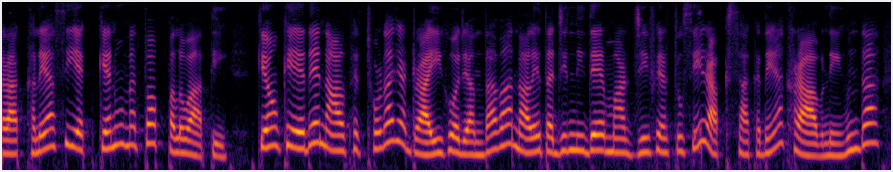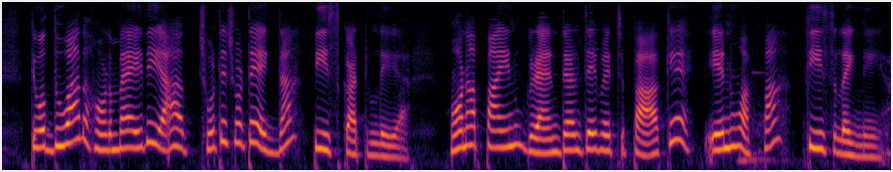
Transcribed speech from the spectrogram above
ਰੱਖ ਲਿਆ ਸੀ, ਇੱਕ ਇਹਨੂੰ ਮੈਂ ਧੁੱਪ ਲਵਾਤੀ। ਕਿਉਂਕਿ ਇਹਦੇ ਨਾਲ ਫਿਰ ਥੋੜਾ ਜਿਹਾ ਡਰਾਈ ਹੋ ਜਾਂਦਾ ਵਾ, ਨਾਲੇ ਤਾਂ ਜਿੰਨੀ ਦੇਰ ਮਰਜ਼ੀ ਫਿਰ ਤੁਸੀਂ ਰੱਖ ਸਕਦੇ ਆ, ਖਰਾਬ ਨਹੀਂ ਹੁੰਦਾ। ਤੇ ਉਦੋਂ ਬਾਅਦ ਹੁਣ ਮੈਂ ਇਹਦੇ ਆ ਛੋਟੇ ਛੋਟੇ ਇਦਾਂ ਪੀਸ ਕੱਟ ਲਏ ਆ। ਹੁਣ ਆਪਾਂ ਇਹਨੂੰ ਗ੍ਰੈਂਡਰ ਦੇ ਵਿੱਚ ਪਾ ਕੇ ਇਹਨੂੰ ਆਪਾਂ ਪੀਸ ਲੈਨੇ ਆ।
